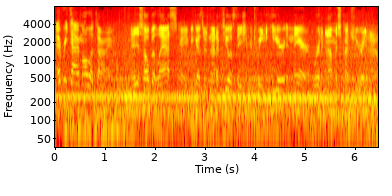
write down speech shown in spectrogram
every time, all the time. I just hope it lasts me, because there's not a fuel station between here and there. We're in Amish country right now.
